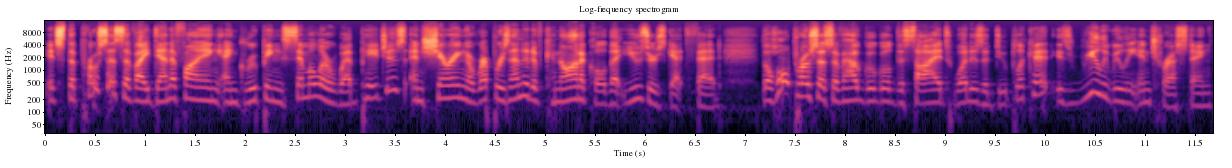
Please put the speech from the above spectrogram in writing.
It's the process of identifying and grouping similar web pages and sharing a representative canonical that users get fed. The whole process of how Google decides what is a duplicate is really, really interesting.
